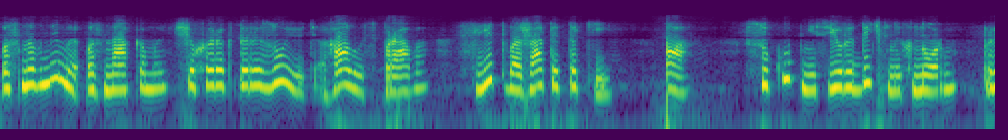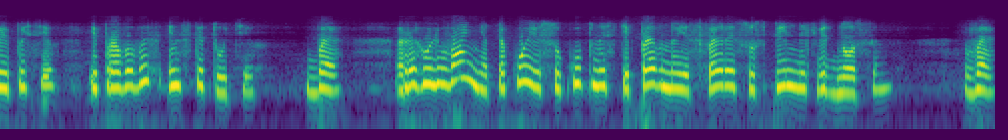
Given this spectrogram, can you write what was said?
Основними ознаками, що характеризують галузь права, слід вважати такі а. Сукупність юридичних норм, приписів і правових інститутів, б регулювання такої сукупності певної сфери суспільних відносин, в.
